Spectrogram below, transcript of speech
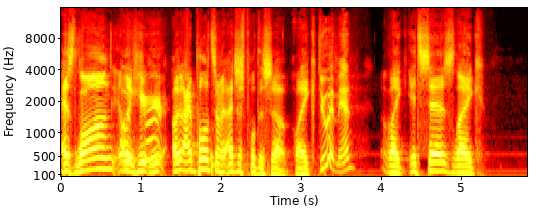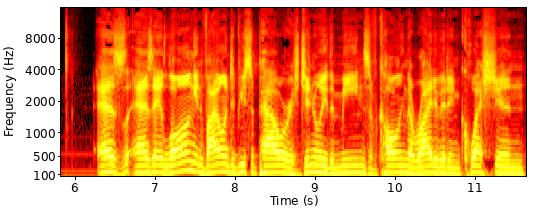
as long oh, like here, here I pulled some. I just pulled this up. Like Do it, man. like it says like as as a long and violent abuse of power is generally the means of calling the right of it in question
